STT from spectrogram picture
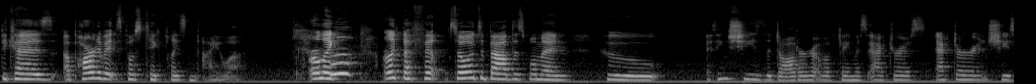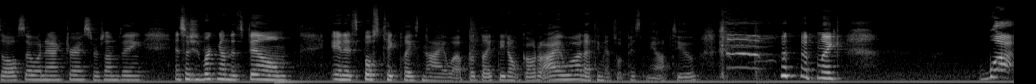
because a part of it's supposed to take place in Iowa. Or like or like the film so it's about this woman who I think she's the daughter of a famous actress actor and she's also an actress or something. And so she's working on this film and it's supposed to take place in Iowa, but like they don't go to Iowa and I think that's what pissed me off too. I'm like what?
